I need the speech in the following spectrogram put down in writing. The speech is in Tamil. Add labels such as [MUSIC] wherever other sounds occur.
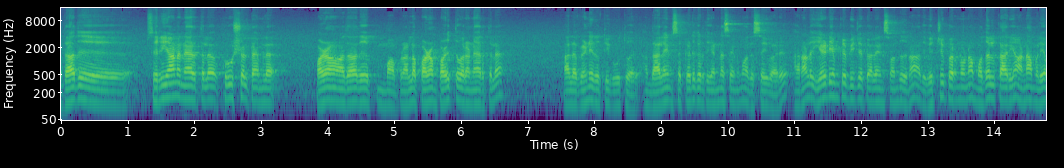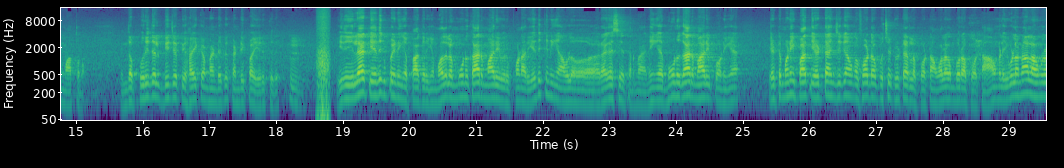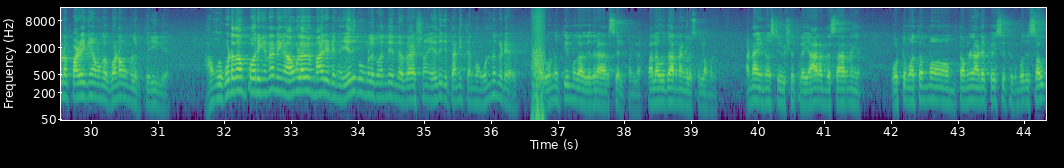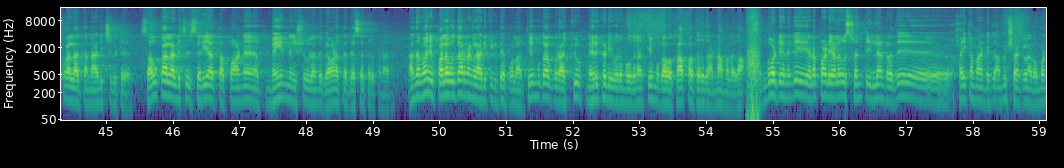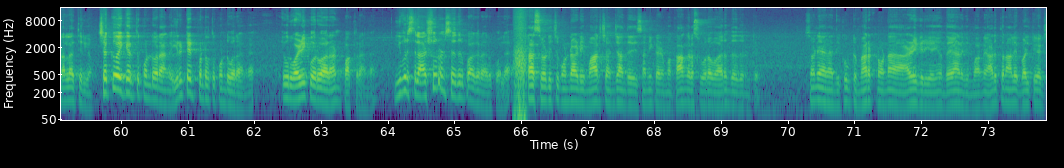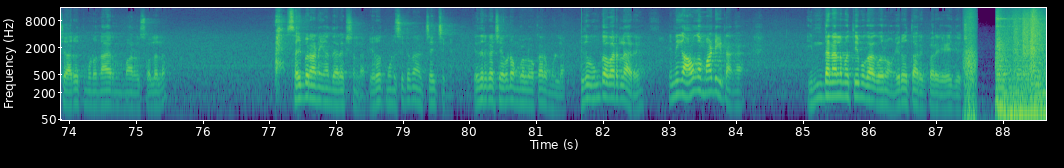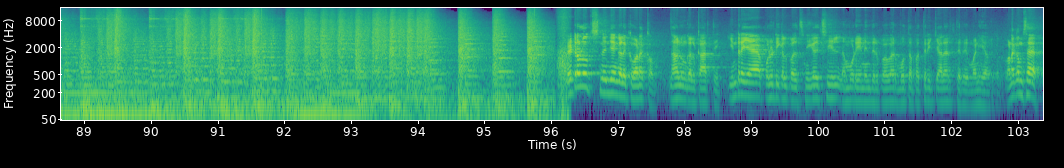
அதாவது சரியான நேரத்தில் குரூஷியல் டைமில் பழம் அதாவது நல்ல பழம் பழுத்து வர நேரத்தில் அதில் வெந்நீர் ஊற்றி ஊற்றுவார் அந்த அலையன்ஸை கெடுக்கிறதுக்கு என்ன செய்யணுமோ அதை செய்வார். அதனால் ஏடிஎம்கே பிஜேபி அலையன்ஸ் வந்ததுன்னா அது வெற்றி பெறணும்னா முதல் காரியம் அண்ணாமலையை மாற்றணும் இந்த புரிதல் பிஜேபி ஹைகமாண்டுக்கு கண்டிப்பாக இருக்குது. இது இல்லாட்டி எதுக்கு போய் நீங்கள் பார்க்குறீங்க முதல்ல மூணு கார் மாறி இவர் போனார். எதுக்கு நீங்கள் அவ்வளோ ரகசியத்தனமா? நீங்கள் மூணு கார் மாறி போனீங்க. எட்டு மணி பார்த்து எட்டு அஞ்சுக்கு அவங்க ஃபோட்டோ பிடிச்சி ட்விட்டரில் போட்டான் உலகம் பூரா போட்டான். அவங்கள இவ்வளோ நாள் அவங்களோட பழகியும் அவங்க குணம் உங்களுக்கு தெரியலையே. அவங்க கூட தான் போகிறீங்கன்னா நீங்கள் அவங்களாவே மாறிடுங்க. எதுக்கு உங்களுக்கு வந்து இந்த வேஷம்? எதுக்கு தனித்தன்மை? ஒன்றும் கிடையாது. அவர் ஒன்றும் திமுகவுக்கு எதிராக அரசியல் பண்ணல. பல உதாரணங்களை சொல்ல முடியும். அண்ணா யூனிவர்சிட்டி விஷயத்தில் யார் அந்த சார்னு ஒட்டு மொத்தமும் தமிழ்நாடே பேசிகிட்டு இருக்கும்போது சவுக்காலா தன்னை அடிச்சுக்கிட்டு சவுக்கால் அடிச்சது சரியா தப்பான்னு மெயின் இஷ்யூவில் வந்து கவனத்தை திசை திருப்பினார். அந்த மாதிரி பல உதாரணங்களை அடுக்கிக்கிட்டே போகலாம். திமுகவுக்கு ஒரு அக்யூட் நெருக்கடி வரும்போதெல்லாம் திமுகவை காப்பாற்றுறது அண்ணாமலை தான். செங்கோட்டையனுக்கு எடப்பாடி அளவு ஸ்ட்ரென்த் இல்லைன்றது ஹைகமாண்டுக்கு அமித்ஷாக்கெல்லாம் ரொம்ப நல்லா தெரியும். செக் வைக்கிறதுக்கு கொண்டு வராங்க இரிட்டேட் பண்ணுறதுக்கு கொண்டு வராங்க. இவர் வழிக்கு வருவாரான்னு பார்க்குறாங்க இவர் சில அஷூரன்ஸ் எதிர்பார்க்குறாரு போல. பட்டாசு வெடித்து கொண்டாடி மார்ச் அஞ்சாம் தேதி சனிக்கிழமை காங்கிரஸ் உறவு அருந்ததுன்ட்டு. சோனியா காந்தி கூப்பிட்டு மிரட்டினோன்னா அழகிரியையும் தயாநிதி மாறனையும் அடுத்த நாளே பல்ட்டி அடிச்சு அறுபத்தி மூணு நாயிரம் மாறல் சொல்லலை. சைபரானிங்க அந்த எலெக்ஷனில் இருபத்தி மூணு சீட்டு தான் ஜெயிச்சிங்க. எதிர்கட்சியாக கூட உங்களால் உட்கார முடியல. இது உங்கள் வரலாறு. இன்றைக்கி அவங்க மாட்டிக்கிட்டாங்க. இந்த நிலைமை திமுக வரும். இருபத்தாறுக்கு பிறகு எழுதி வச்சு ரெட்ரோலுக்ஸ் நெஞ்சங்களுக்கு வணக்கம். நான் உங்கள் கார்த்திக். இன்றைய பொலிட்டிக்கல் பல்ஸ் நிகழ்ச்சியில் நம்முடைய இணைந்திருப்பவர் மூத்த பத்திரிகையாளர் திரு மணி அவர்கள். வணக்கம் சார்.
